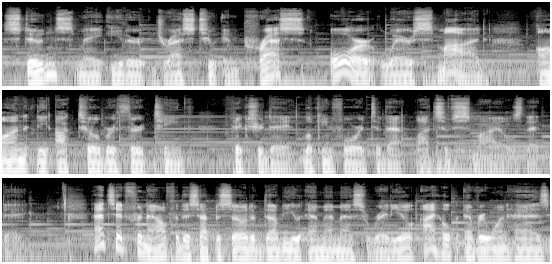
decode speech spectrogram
Students may either dress to impress or wear SMOD on the October 13th Picture Day. Looking forward to that. Lots of smiles that day. That's it for now for this episode of WMMS Radio. I hope everyone has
